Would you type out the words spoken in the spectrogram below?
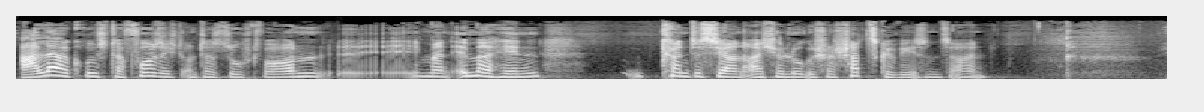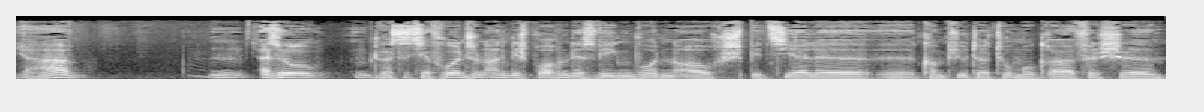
allergrößter Vorsicht untersucht worden. Ich meine, immerhin könnte es ja ein archäologischer Schatz gewesen sein. Ja, also du hast es ja vorhin schon angesprochen, deswegen wurden auch spezielle äh, computertomographische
